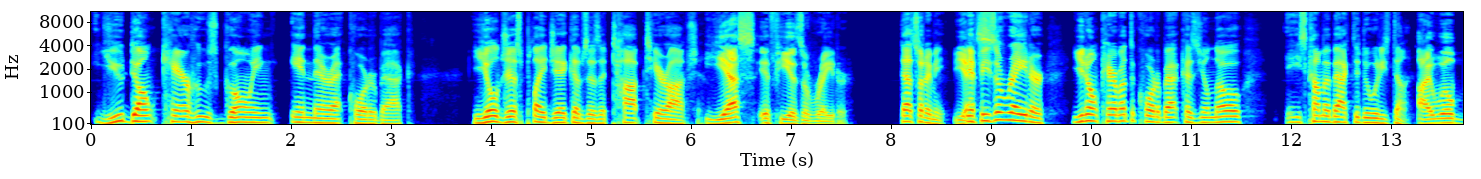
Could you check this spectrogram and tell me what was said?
you don't care who's going in there at quarterback? You'll just play Jacobs as a top tier option. Yes, if he is a Raider. That's what I mean. Yes. If he's a Raider, you don't care about the quarterback because you'll know he's coming back to do what he's done. I will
